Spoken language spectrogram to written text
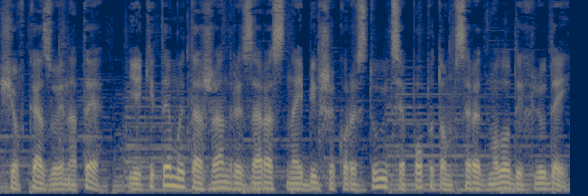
що вказує на те, які теми та жанри зараз найбільше користуються попитом серед молодих людей.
